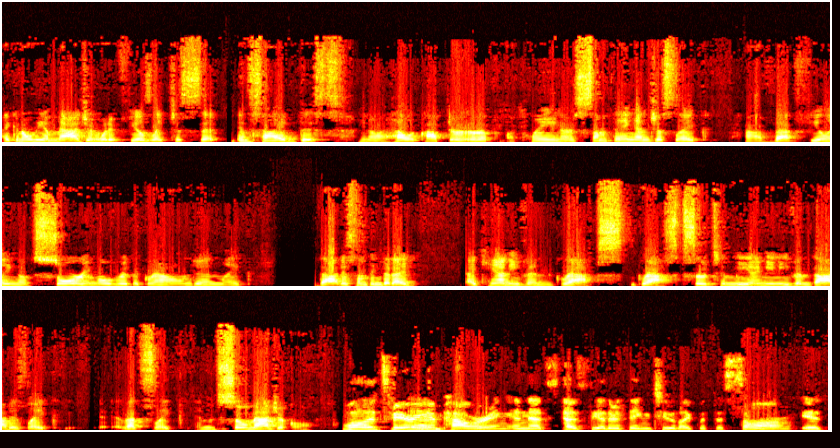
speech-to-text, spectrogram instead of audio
I can only imagine what it feels like to sit inside this, you know, a helicopter or a, a, plane or something and just like have that feeling of soaring over the ground and like that is something that I I can't even grasp grasp. So to me, I mean even that is like that's like so magical. Well, it's very and, empowering and that's that's the other thing too like with the song, it's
